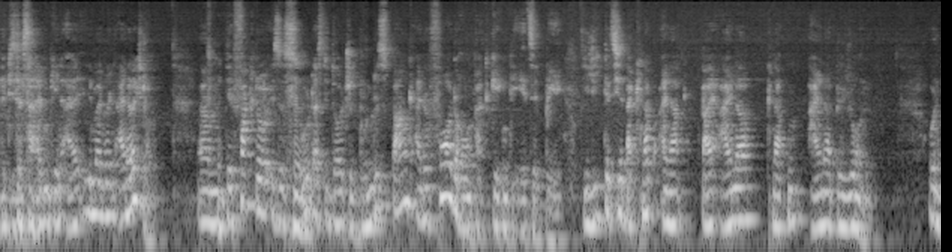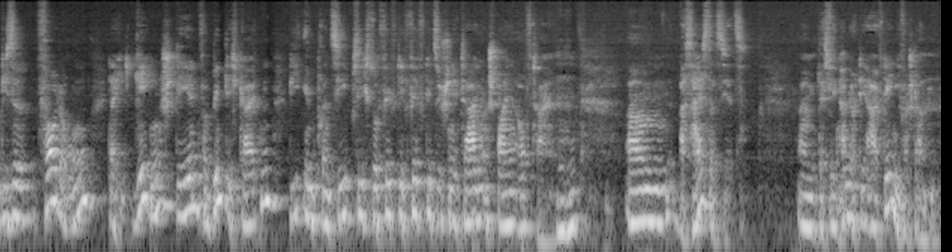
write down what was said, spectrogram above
äh, diese Salden gehen immer nur in eine Richtung. Ähm, de facto ist es so, hm. dass die Deutsche Bundesbank eine Forderung hat gegen die EZB. Die liegt jetzt hier bei knapp einer, bei einer knappen einer Billion. Und diese Forderung, dagegen stehen Verbindlichkeiten, die im Prinzip sich so 50-50 zwischen Italien und Spanien aufteilen. Mhm. Ähm, was heißt das jetzt? Ähm, deswegen habe ich auch die AfD nie verstanden.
